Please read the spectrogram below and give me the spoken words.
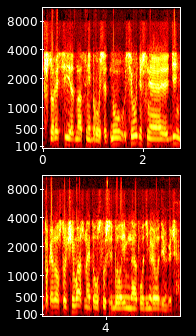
что Россия нас не бросит. Ну, сегодняшний день показал, что очень важно это услышать было именно от Владимира Владимировича.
